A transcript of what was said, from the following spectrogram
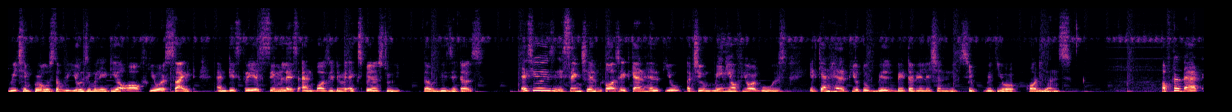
which improves the usability of your site and this creates seamless and positive experience to the visitors. SEO is essential because it can help you achieve many of your goals. It can help you to build better relationship with your audience. After that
